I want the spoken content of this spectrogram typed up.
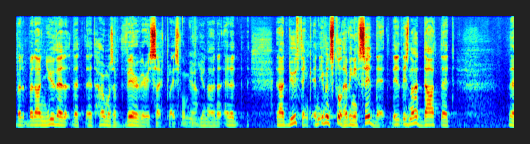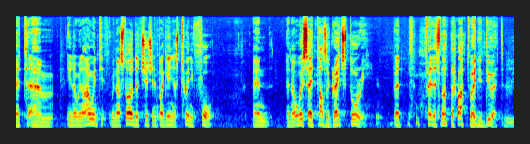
but, but I knew that, that, that home was a very, very safe place for me. Yeah. You know, and, and, it, and I do think, and even still, having said that, there, there's no doubt that, that um, you know, when I, went to, when I started the church in Mpangeni, I was 24. And, and I always say it tells a great story, but, but it's not the right way to do it hmm.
